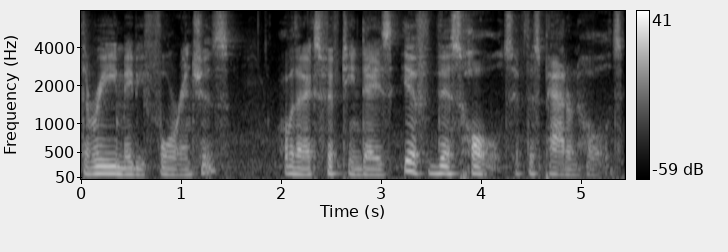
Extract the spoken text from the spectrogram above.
Three, maybe four inches over the next 15 days if this holds, if this pattern holds.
